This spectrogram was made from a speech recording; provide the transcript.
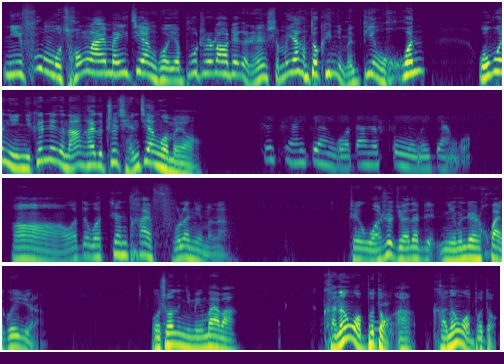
你父母从来没见过，也不知道这个人什么样，都给你们订婚。我问你，你跟这个男孩子之前见过没有？之前见过，但是父母没见过。哦，我的我真太服了你们了。这我是觉得这你们这是坏规矩了。我说的你明白吧？可能我不懂啊，可能我不懂。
